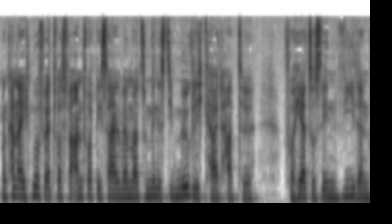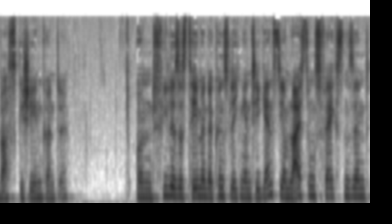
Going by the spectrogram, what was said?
man kann eigentlich nur für etwas verantwortlich sein, wenn man zumindest die Möglichkeit hatte, vorherzusehen, wie denn was geschehen könnte. Und viele Systeme der künstlichen Intelligenz, die am leistungsfähigsten sind,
